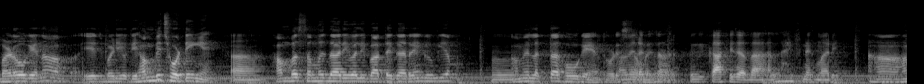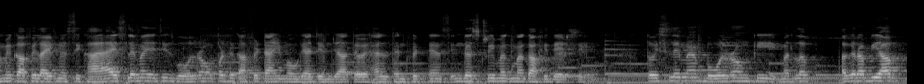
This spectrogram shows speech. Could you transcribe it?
बढ़ोगे ना एज बड़ी होती हम भी छोटे ही हैं। हाँ। हम बस समझदारी वाली बातें कर रहे हैं क्योंकि हम। हमें लगता हो गए हैं थोड़े समझदार। क्योंकि काफ़ी ज़्यादा लाइफ ने हमारी। हाँ हमें काफ़ी लाइफ ने सिखाया है इसलिए मैं ये चीज़ बोल रहा हूँ ऊपर से काफ़ी टाइम हो गया जिम जाते हुए हेल्थ एंड फिटनेस इंडस्ट्री में मैं काफ़ी देर से हूँ। तो इसलिए मैं बोल रहा हूँ कि मतलब अगर अभी आप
